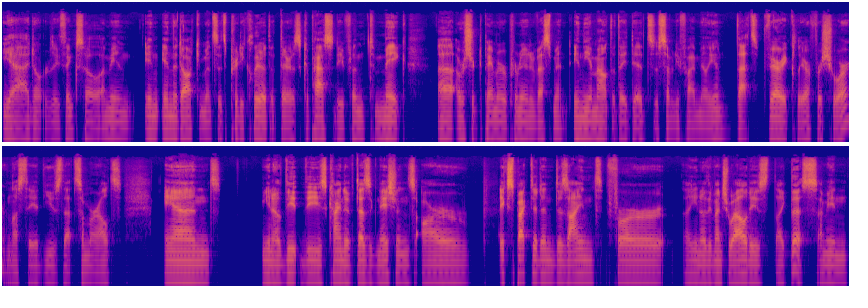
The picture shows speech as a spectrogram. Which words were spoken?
Yeah, I don't really think so. I mean, in in the documents, it's pretty clear that there's capacity for them to make uh, a restricted payment or permanent investment in the amount that they did, so 75 million. That's very clear for sure, unless they had used that somewhere else. And you know, the, these kind of designations are expected and designed for uh, you know the eventualities like this. I mean,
